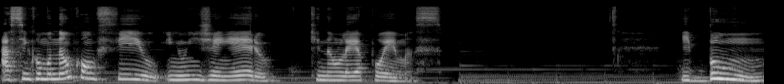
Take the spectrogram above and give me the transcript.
Assim como não confio em um engenheiro que não leia poemas. E bum!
